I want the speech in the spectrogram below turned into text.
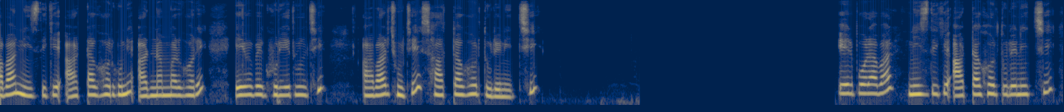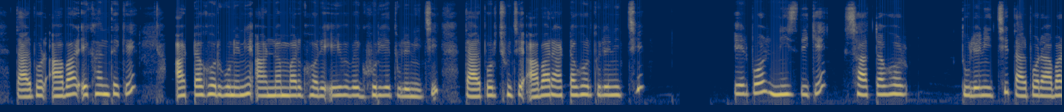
আবার নিচ দিকে আটটা ঘর গুনে আট নাম্বার ঘরে এইভাবে ঘুরিয়ে তুলছি। আবার ছুঁচে সাতটা ঘর তুলে নিচ্ছি। এরপর আবার নিচ দিকে আটটা ঘর তুলে নিচ্ছি। তারপর আবার এখান থেকে আটটা ঘর গুনে নিয়ে আট নাম্বার ঘরে এইভাবে ঘুরিয়ে তুলে নিচ্ছি। তারপর ছুঁচে আবার আটটা ঘর তুলে নিচ্ছি। এরপর নিচ দিকে সাতটা ঘর তুলে নিচ্ছি। তারপর আবার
